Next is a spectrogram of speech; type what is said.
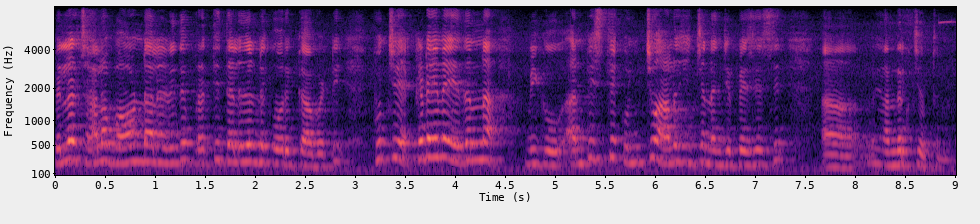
పిల్లలు చాలా బాగుండాలనేది ప్రతి తల్లిదండ్రుల కోరిక కాబట్టి కొంచెం ఎక్కడైనా ఏదన్నా మీకు అనిపిస్తే కొంచెం ఆలోచించండి అని చెప్పేసేసి అందరికి అందరికీ చెప్తున్నాను.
